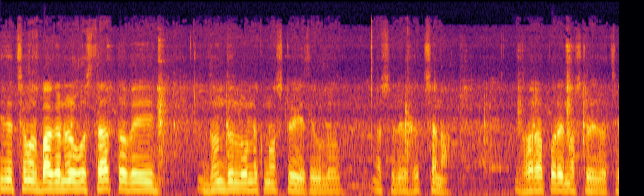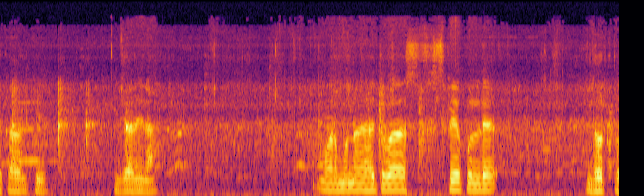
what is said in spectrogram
এই হচ্ছে আমার বাগানের অবস্থা, তবে ধুন্দুল অনেক নষ্ট হয়ে গেছে, এগুলো আসলে হচ্ছে না। ধরার পরে নষ্ট হয়ে যাচ্ছে, কারণ কি জানি না। আমার মনে হয় হয়তো বা স্প্রে করলে ধরতো।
